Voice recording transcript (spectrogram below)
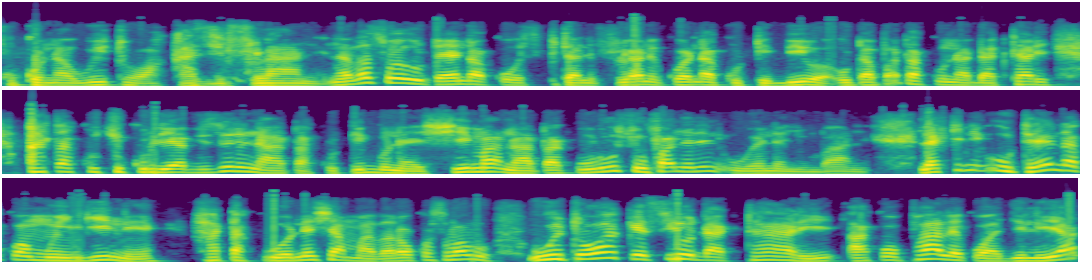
kuko na wito wa kazi fulani. Na that's why utaenda kwa hospitali fulani kwenda kutibiwa utapata kuna daktari atakuchukulia vizuri na atakutibu na heshima na atakuruhusu ufanye nini? Uende nyumbani. Lakini utaenda kwa mwingine hatakuonesha madhara kwa sababu wito wake sio daktari ako pale kwa ajili ya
